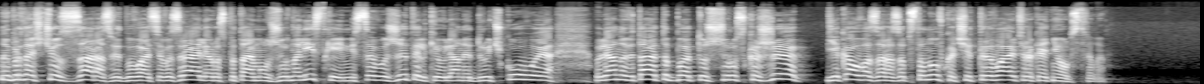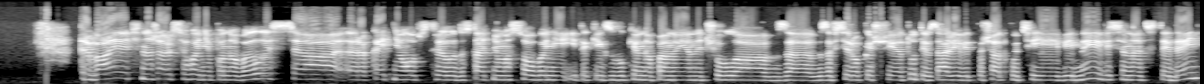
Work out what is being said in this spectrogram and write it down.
Ну і про те, що зараз відбувається в Ізраїлі, розпитаємо в журналістки і місцевої жительки Уляни Дрючкової. Уляно, вітаю тебе. Тож розкажи, яка у вас зараз обстановка? Чи тривають ракетні обстріли? Тривають, на жаль, сьогодні поновилися ракетні обстріли достатньо масовані, і таких звуків, напевно, я не чула за за всі роки, що я тут, і взагалі від початку цієї війни, 18-й день.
